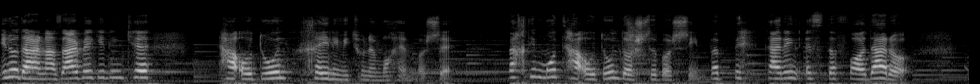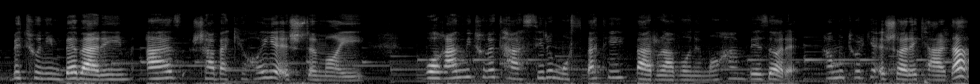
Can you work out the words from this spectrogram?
اینو در نظر بگیریم که تعادل خیلی می‌تونه مهم باشه. وقتی ما تعادل داشته باشیم و بهترین استفاده رو بتونیم ببریم از شبکه های اجتماعی واقعا می‌تونه تاثیر مثبتی بر روان ما هم بذاره. همونطور که اشاره کردم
